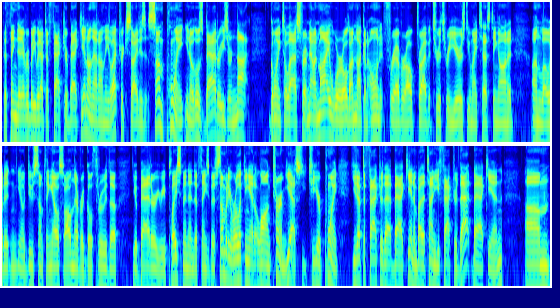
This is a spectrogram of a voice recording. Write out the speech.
the thing that everybody would have to factor back in on that on the electric side is at some point, you know, those batteries are not going to last forever. Now, in my world, I'm not going to own it forever. I'll drive it two or three years, do my testing on it, unload it, and you know, do something else. So I'll never go through the your battery replacement end of things. But if somebody were looking at it long term, yes, to your point, you'd have to factor that back in. And by the time you factor that back in, um,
